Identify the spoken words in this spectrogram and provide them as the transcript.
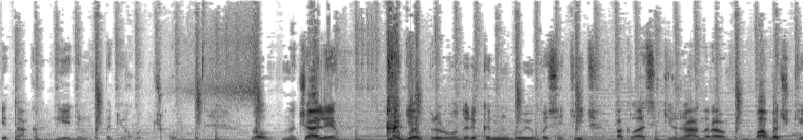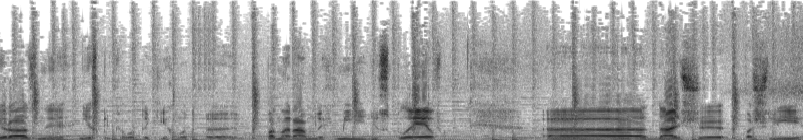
Итак, едем потихонечку. Ну, вначале отдел природы рекомендую посетить по классике жанра. Бабочки разные, несколько вот таких вот э, панорамных мини-дисплеев. Э, дальше пошли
